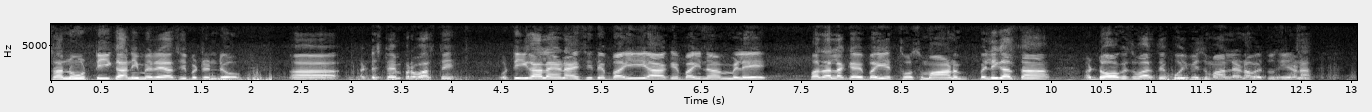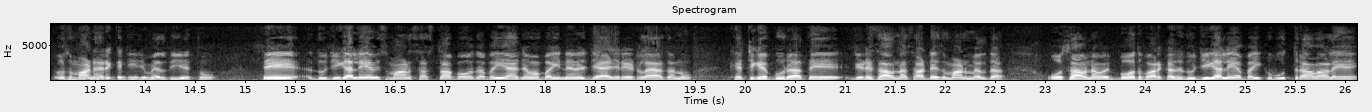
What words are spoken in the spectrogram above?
ਸਾਨੂੰ ਟੀਕਾ ਨਹੀਂ ਮਿਲਿਆ ਸੀ ਬਠਿੰਡਿਓ ਡਿਸਟੈਂਪਰ ਵਾਸਤੇ। ਉਹ ਟੀਕਾ ਲੈਣ ਆਏ ਸੀ ਤੇ ਬਾਈ ਆ ਕੇ ਬਾਈ ਨਾਲ ਮਿਲੇ। ਪਤਾ ਲੱਗਿਆ ਬਾਈ ਇੱਥੋਂ ਸਮਾਨ, ਪਹਿਲੀ ਗੱਲ ਤਾਂ ਡੌਗਸ ਵਾਸਤੇ ਕੋਈ ਵੀ ਸਮਾਨ ਲੈਣਾ ਹੋਵੇ ਤੁਸੀਂ, ਹਨਾ? ਉਹ ਸਮਾਨ ਹਰ ਇੱਕ ਚੀਜ਼ ਮਿਲਦੀ ਹੈ ਇੱਥੋਂ। ਤੇ ਦੂਜੀ ਗੱਲ ਇਹ ਵੀ ਸਮਾਨ ਸਸਤਾ ਬਹੁਤ ਆ ਬਈ ਆ ਜਿਵੇਂ ਬਾਈ ਨੇ ਜਾਇਜ਼ ਰੇਟ ਲਾਇਆ ਸਾਨੂੰ। ਖਿੱਚ ਕੇ ਪੂਰਾ ਤੇ ਜਿਹੜੇ ਹਿਸਾਬ ਨਾਲ ਸਾਡੇ ਸਮਾਨ ਮਿਲਦਾ ਉਸ ਹਿਸਾਬ ਨਾਲ ਬਈ ਬਹੁਤ ਫ਼ਰਕ ਆ। ਤੇ ਦੂਜੀ ਗੱਲ ਇਹ ਆ ਬਾਈ ਕਬੂਤਰਾਂ ਵਾਲੇ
